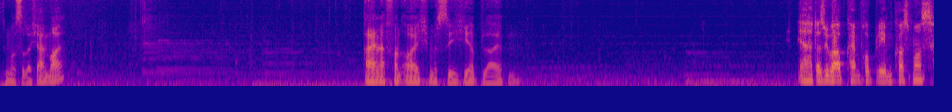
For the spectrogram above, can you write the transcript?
Sie musstet euch einmal. Einer von euch müsste hier bleiben. Ja, das ist überhaupt kein Problem, Kosmos.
